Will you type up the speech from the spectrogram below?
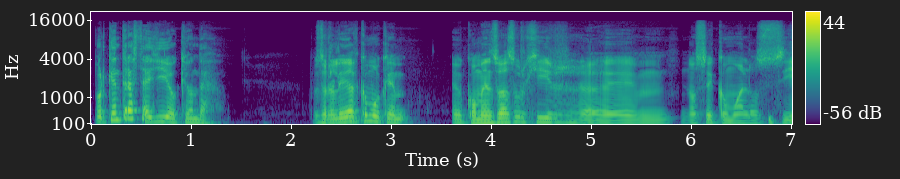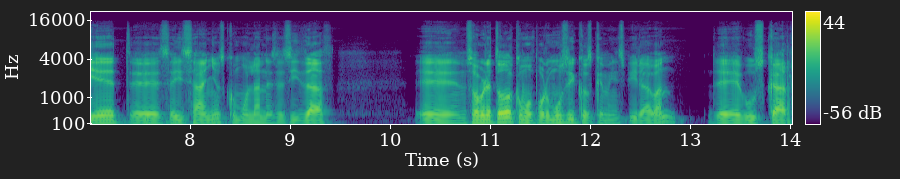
¿por qué entraste allí o qué onda? Pues en realidad como que comenzó a surgir, eh, no sé, como a los siete, seis años, como la necesidad, eh, sobre todo como por músicos que me inspiraban, de buscar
